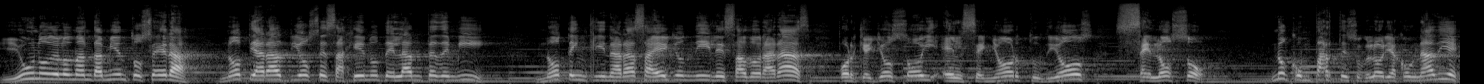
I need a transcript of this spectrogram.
y uno de los mandamientos era, no te harás dioses ajenos delante de mí, no te inclinarás a ellos ni les adorarás, porque yo soy el Señor tu Dios celoso. No comparte su gloria con nadie.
